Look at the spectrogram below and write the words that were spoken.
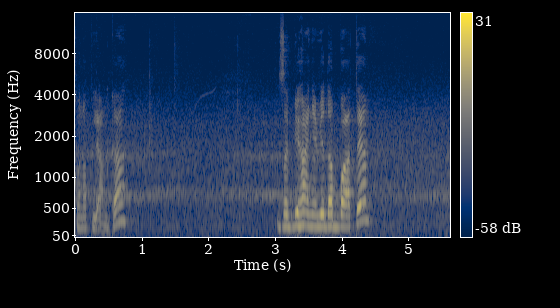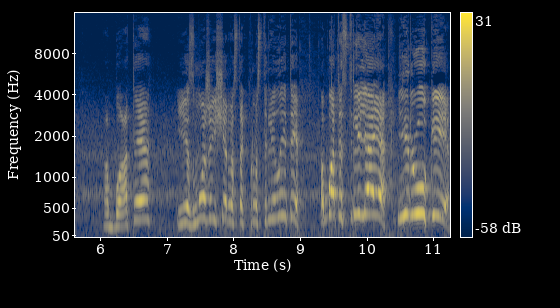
Коноплянка. Забігання від Абате. Абате. І зможе ще раз так прострілити. Абате стріляє! І руки!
